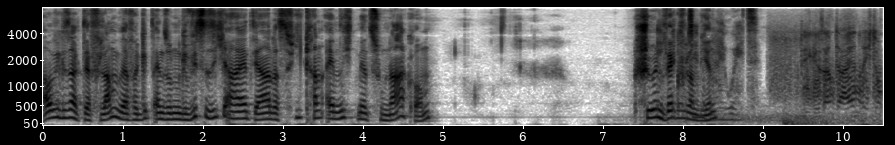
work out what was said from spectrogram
Aber wie gesagt, der Flammenwerfer gibt einem so eine gewisse Sicherheit, ja, das Vieh kann einem nicht mehr zu nahe kommen. Schön wegflambieren. Die gesamte Einrichtung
